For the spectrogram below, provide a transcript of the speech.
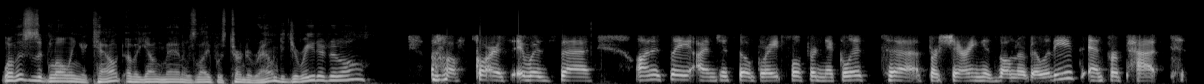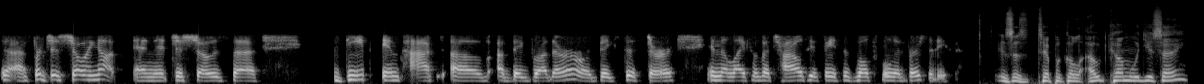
Well, this is a glowing account of a young man whose life was turned around. Did you read it at all? Of course. It was, uh, honestly, I'm just so grateful for Nicholas to, for sharing his vulnerabilities and for Pat uh, for just showing up. And it just shows the deep impact of a big brother or big sister in the life of a child who faces multiple adversities. Is a typical outcome, would you say?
